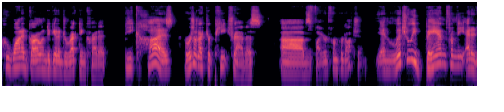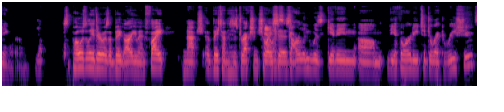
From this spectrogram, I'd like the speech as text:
who wanted Garland to get a directing credit because original director Pete Travis um, was fired from production. and literally banned from the editing room. Yep. Supposedly there was a big argument and fight, not sh- based on his direction choices. Alex Garland was given um, the authority to direct reshoots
